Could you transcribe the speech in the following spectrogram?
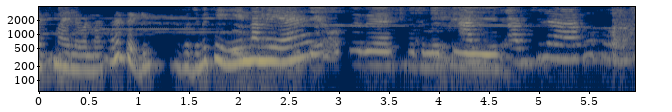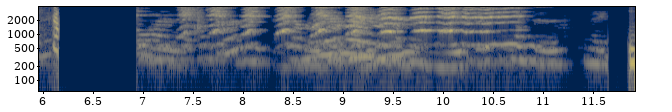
పూలు స్మైల్ ఇవ్వండి. తగ్గి కొంచెం చెయ్యండి అన్నయ్య? ఈ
